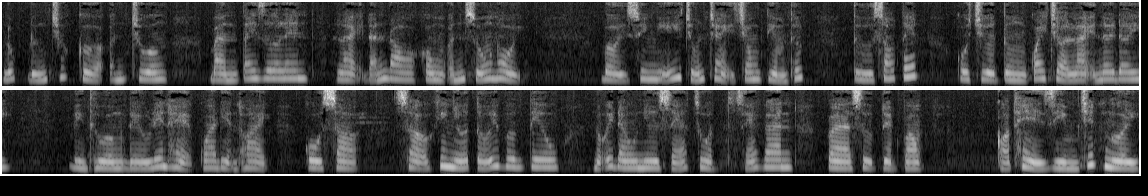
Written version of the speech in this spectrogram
Lúc đứng trước cửa ấn chuông, bàn tay dơ lên, lại đắn đo không ấn xuống nổi. Bởi suy nghĩ trốn chạy trong tiềm thức, từ sau Tết, cô chưa từng quay trở lại nơi đây. Bình thường đều liên hệ qua điện thoại, cô sợ, sợ khi nhớ tới Vương Tiêu, nỗi đau như xé ruột, xé gan và sự tuyệt vọng. Có thể dìm chết người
